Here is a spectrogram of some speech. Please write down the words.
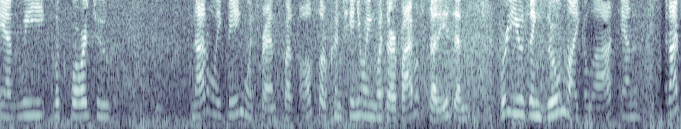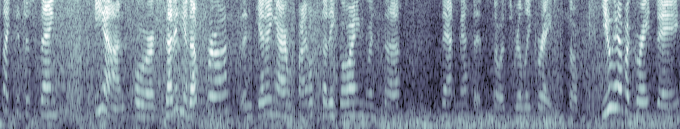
and we look forward to not only being with friends, but also continuing with our Bible studies. And we're using Zoom like a lot. And, and I'd like to just thank Ian for setting it up for us and getting our Bible study going with uh, that method. So it's really great. So you have a great day.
